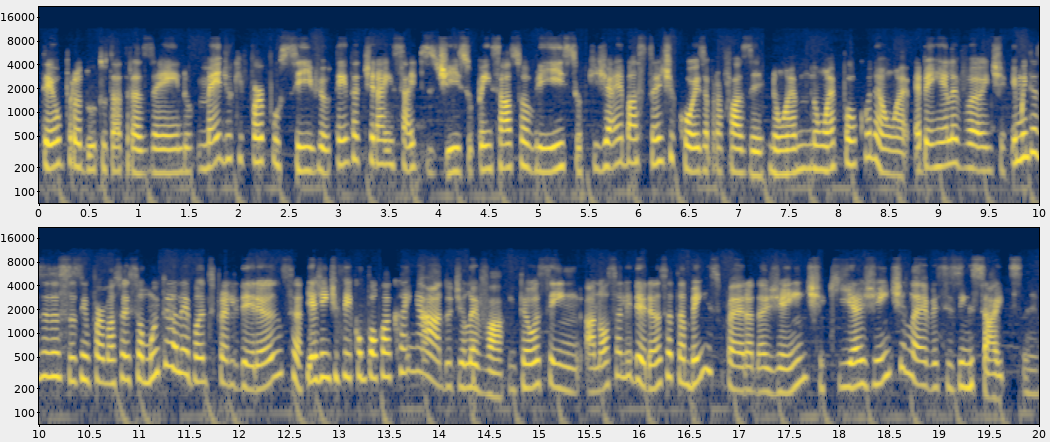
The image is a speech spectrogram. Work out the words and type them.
teu produto está trazendo, mede o que for possível, tenta tirar insights disso, pensar sobre isso, que já é bastante coisa para fazer. Não é, não é pouco, não. É, é bem relevante. E muitas vezes essas informações são muito relevantes para a liderança e a gente fica um pouco acanhado de levar. Então, assim, a nossa liderança também espera da gente que a gente leve esses insights, né?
